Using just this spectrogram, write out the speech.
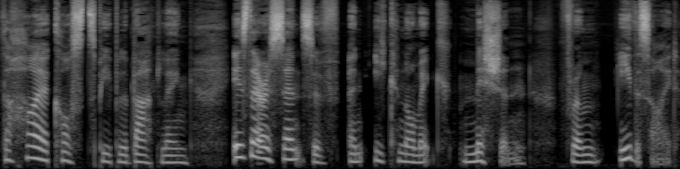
the higher costs people are battling. Is there a sense of an economic mission from either side?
